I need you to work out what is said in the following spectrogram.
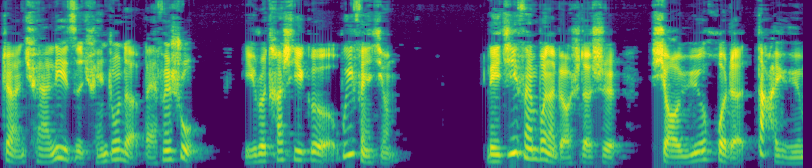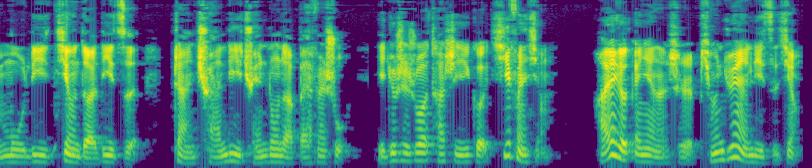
占全粒子群中的百分数，也就是说它是一个微分型。累积分布呢，表示的是小于或者大于母粒径的粒子占全粒群中的百分数，也就是说它是一个积分型。还有一个概念呢是平均粒子径，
